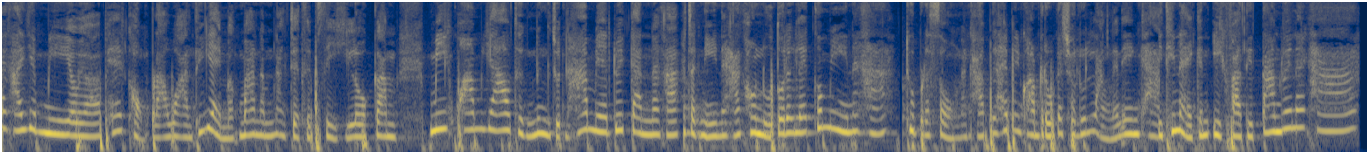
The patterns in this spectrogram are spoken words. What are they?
นะคะยังมีอวัยวะเพศของปลาวาฬที่ใหญ่มากๆ น้ำหนัก 74 กิโลกรัม มีความยาวถึง 1.5 เมตรด้วยกันนะคะนอกจากนี้นะคะของหนูตัวเล็กๆ ก็มีนะคะถูกประสงค์นะคะ เพื่อให้เป็นความรู้กับชนรุ่นหลังนั่นเองค่ะมีที่ไหนกันอีกฝากติดตามด้วยนะคะ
